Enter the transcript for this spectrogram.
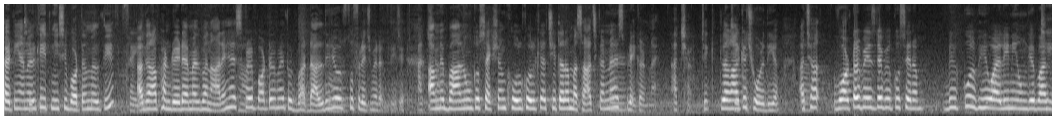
thirty M की इतनी सी बॉटल मिलती है। अगर आप हंड्रेड एम बना रहे हैं स्प्रे हाँ। बॉटल में तो डाल दीजिए और हाँ। उसको फ्रिज में रख दीजिए। अच्छा। आपने बालों को सेक्शन खोल खोल के अच्छी तरह मसाज करना है स्प्रे हम्म। करना है। अच्छा। ठीक? लगा के छोड़ दिया। अच्छा वाटर बेस्ड है बिल्कुल सिरम बिल्कुल भी ऑयली नहीं होंगे बाल।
